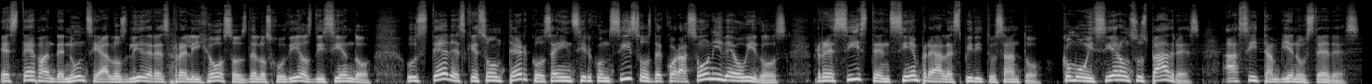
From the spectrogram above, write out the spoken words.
Esteban denuncia a los líderes religiosos de los judíos diciendo, Ustedes que son tercos e incircuncisos de corazón y de oídos, resisten siempre al Espíritu Santo, como hicieron sus padres, así también ustedes.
